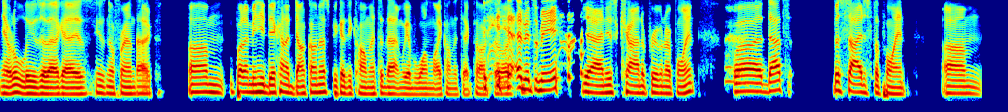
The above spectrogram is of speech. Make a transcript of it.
yeah, what a loser that guy is. He has no friends. Facts. Um, but I mean, he did kind of dunk on us because he commented that, and we have one like on the TikTok. So and it's me. yeah, and he's kind of proving our point. But that's besides the point. Um,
